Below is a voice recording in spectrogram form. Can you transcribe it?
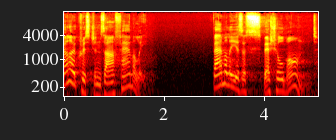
Fellow Christians are family. Family is a special bond.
